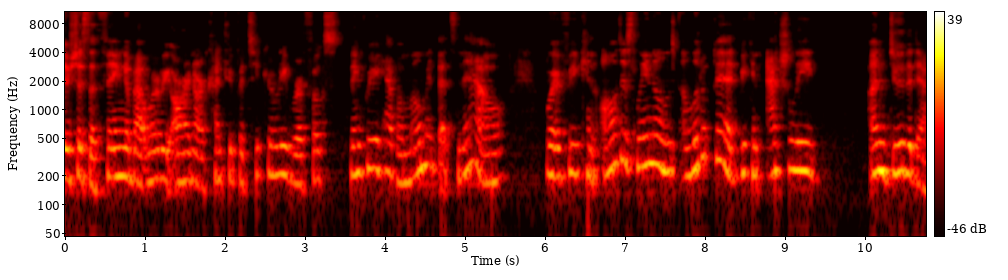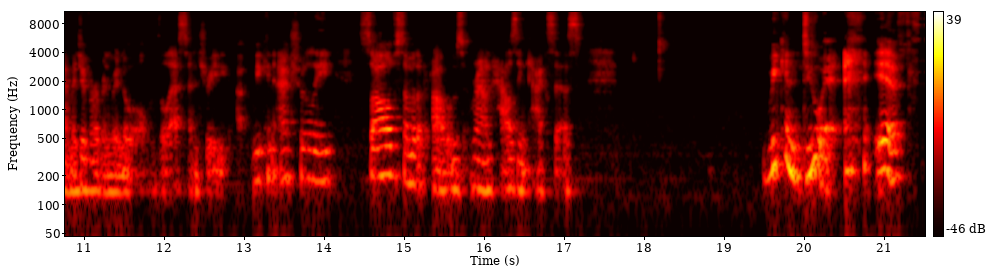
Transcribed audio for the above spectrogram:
there's just a thing about where we are in our country, particularly where folks think we have a moment that's now, where if we can all just lean a, a little bit, we can actually undo the damage of urban renewal of the last century. We can actually solve some of the problems around housing access. We can do it if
